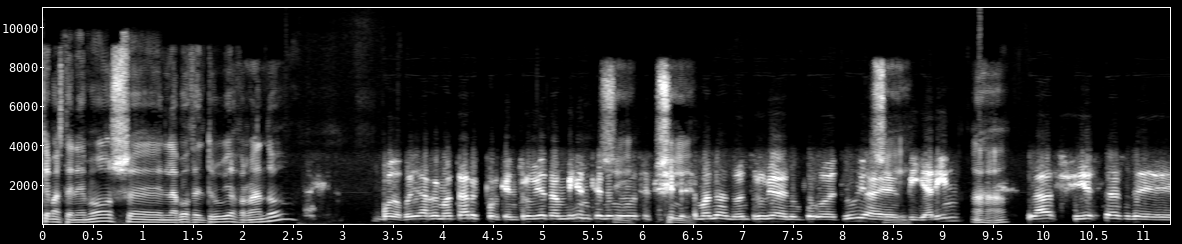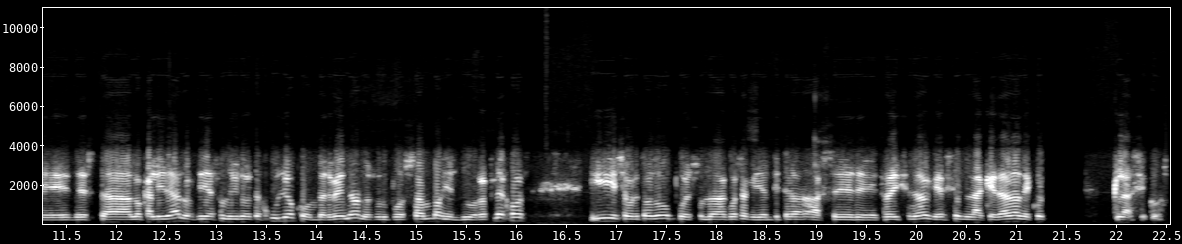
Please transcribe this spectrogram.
¿Qué más tenemos en la voz del Trubia, Fernando? Bueno, voy a rematar porque en Trubia también tenemos este fin de semana, no en Trubia, en un pueblo de Trubia, en Villarín, las fiestas de, de, esta localidad, los días 1 y 2 de julio, con verbena, los grupos Samba y el dúo Reflejos, y sobre todo pues una cosa que ya empieza a ser eh, tradicional que es la quedada de clásicos.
